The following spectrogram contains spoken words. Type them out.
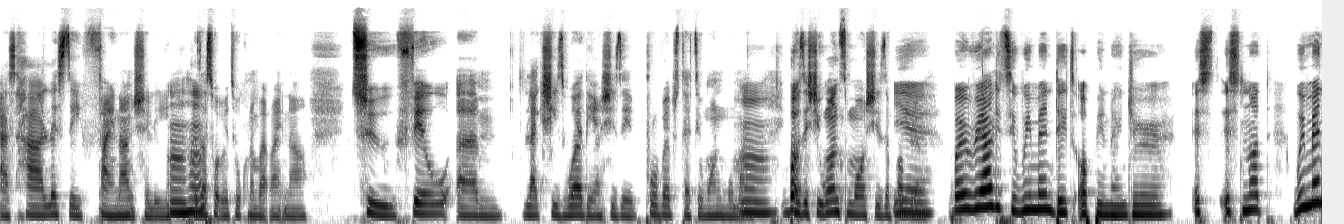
as her, let's say financially, because Mhm. that's what we're talking about right now, to feel um like she's worthy and she's a Proverbs 31 woman. Mm, Because but if she wants more, she's a problem. yeah, but in reality, women date up in Nigeria. It's it's not women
